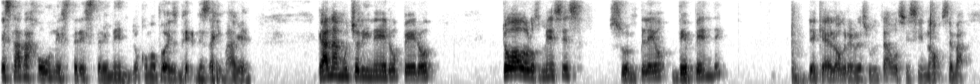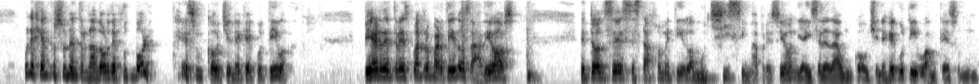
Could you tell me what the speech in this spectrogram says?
está bajo un estrés tremendo, como puedes ver en esta imagen. Gana mucho dinero, pero todos los meses su empleo depende de que logre resultados y si no, se va. Un ejemplo es un entrenador de fútbol, es un coaching ejecutivo. Pierde tres, cuatro partidos, adiós. Entonces está sometido a muchísima presión y ahí se le da un coaching ejecutivo, aunque es un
